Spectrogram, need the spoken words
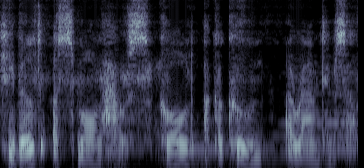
He built a small house called a cocoon around himself.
